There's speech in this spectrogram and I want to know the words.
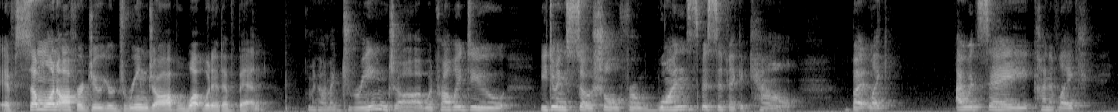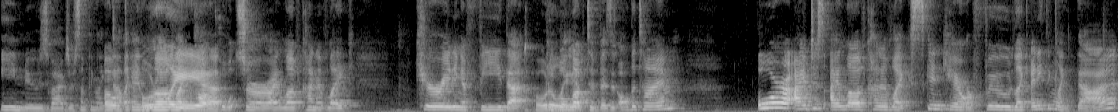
if someone offered you your dream job, what would it have been? oh my god, my dream job would probably do be doing social for one specific account, but like I would say kind of like e news vibes or something like Oh, that. Like I totally. love like pop culture. I love kind of like curating a feed that Totally. people love to visit all the time. Or I just I love kind of like skincare or food, like anything like that.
